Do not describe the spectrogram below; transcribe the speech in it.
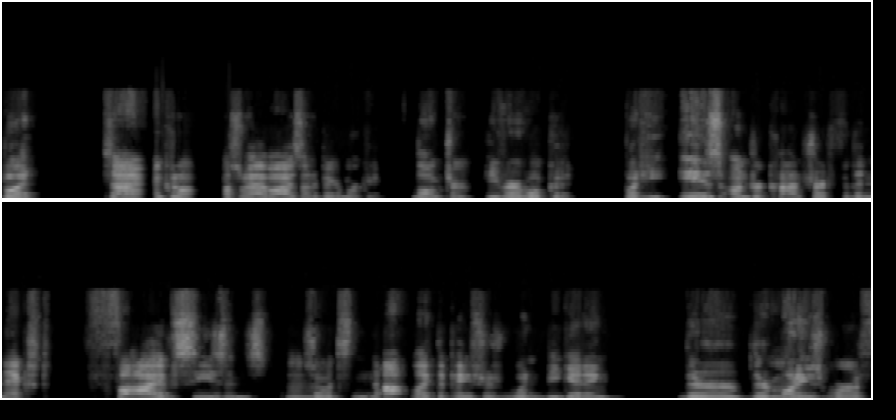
but Zion could also have eyes on a bigger market long term. He very well could, but he is under contract for the next five seasons. Mm-hmm. So it's not like the Pacers wouldn't be getting their their money's worth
